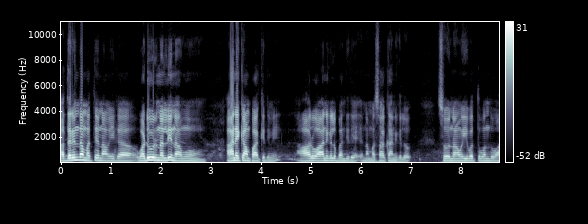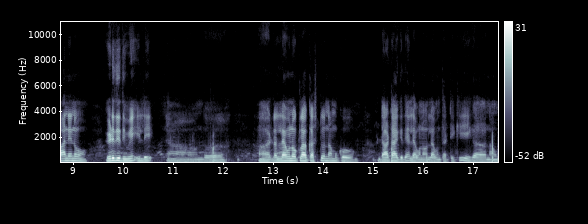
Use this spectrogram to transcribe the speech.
ಆದ್ದರಿಂದ ಮತ್ತೆ ನಾವು ಈಗ ವಡೂರಿನಲ್ಲಿ ನಾವು ಆನೆ ಕ್ಯಾಂಪ್ ಹಾಕಿದ್ದೀವಿ. ಆರು ಆನೆಗಳು ಬಂದಿದೆ, ನಮ್ಮ ಸಾಕಾನೆಗಳು. ಸೊ, ನಾವು ಇವತ್ತು ಒಂದು ಆನೆನೂ ಹಿಡಿದಿದ್ದೀವಿ ಇಲ್ಲಿ. ಲೆವೆನ್ ಓ ಕ್ಲಾಕ್ ಅಷ್ಟು ನಮಗೂ ಡಾಟ್ ಆಗಿದೆ ಲೆವೆನ್ ಲೆವೆನ್ ತರ್ಟಿಗೆ ಈಗ ನಾವು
